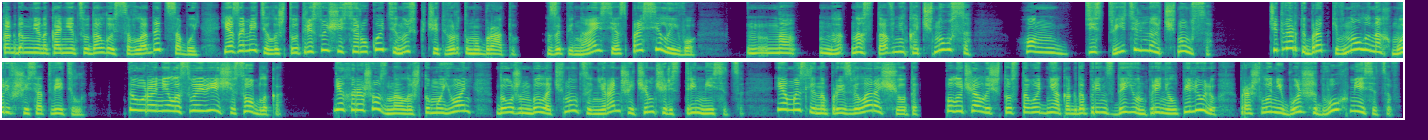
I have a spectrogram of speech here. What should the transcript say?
Когда мне, наконец, удалось совладать с собой, я заметила, что трясущейся рукой тянусь к четвертому брату. Запинаясь, я спросила его. «На... на... наставник очнулся? Он действительно очнулся?» Четвертый брат кивнул и, нахмурившись, ответил. «Ты уронила свои вещи с облака». Я хорошо знала, что мой юань должен был очнуться не раньше, чем через три месяца. Я мысленно произвела расчеты, Получалось, что с того дня, когда принц Дэюн принял пилюлю, прошло не больше двух месяцев.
